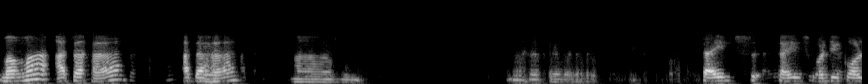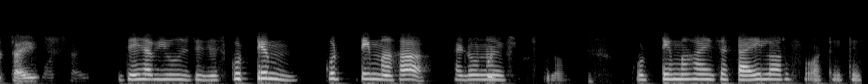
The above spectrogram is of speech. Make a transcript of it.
मम अतः अतः tiles tiles what do you call tiles they have used this kuttim kuttimah i don't know if kuttimah is a tile or what it is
